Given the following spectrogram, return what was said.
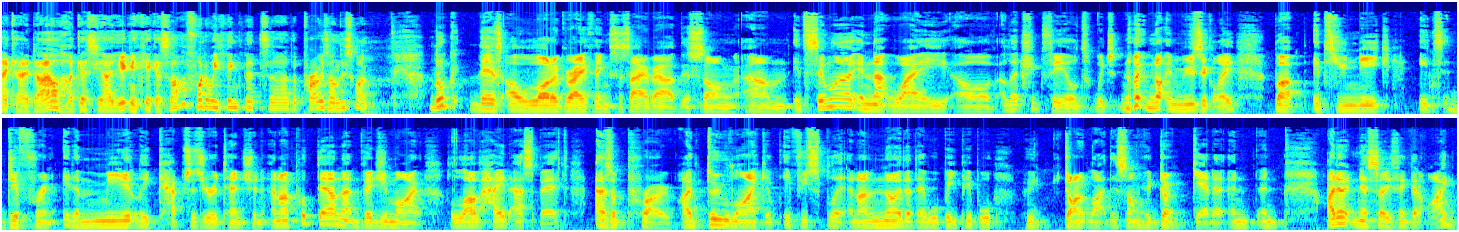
Okay, Dale. I guess yeah, you can kick us off. What do we think that uh, the pros on this one? Look, there's a lot of great things to say about this song. Um, it's similar in that way of Electric Fields, which not not in musically, but it's unique. It's different. It immediately captures your attention. And I put down that Vegemite love hate aspect as a pro. I do like it if you split, and I know that there will be people who don't like this song, who don't get it. And, and I don't necessarily think that I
